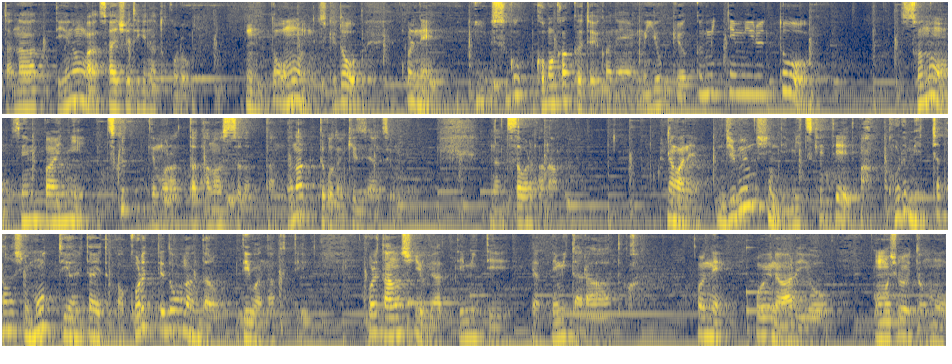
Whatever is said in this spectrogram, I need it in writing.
たなっていうのが最終的なところ、うん、と思うんですけどこれねすごく細かくというかねよくよく見てみるとその先輩に作ってもらった楽しさだったんだなってことに気づいたんですよ。な伝わるかな？なんかね自分自身で見つけてあこれめっちゃ楽しいもっとやりたいとかこれってどうなんだろうではなくてこれ楽しいよやってみてやってみたらとかこれねこういうのあるよ。面白いと思うよ。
